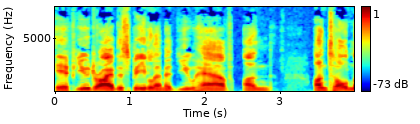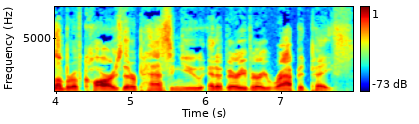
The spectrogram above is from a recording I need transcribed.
if you drive the speed limit, you have un, untold number of cars that are passing you at a very, very rapid pace.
